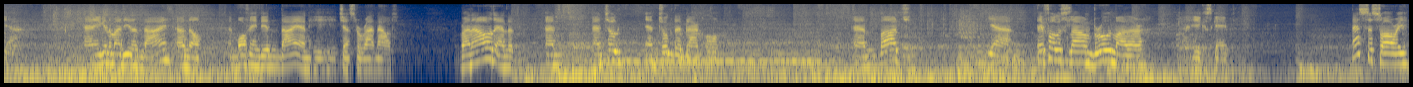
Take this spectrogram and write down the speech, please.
Yeah. And Enigma didn't die. Uh, no, and Morphling didn't die, and he, he just ran out. Ran out and and and took and took the black hole. And but yeah, they focused on Brood Mother, and he escaped. That's the story.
